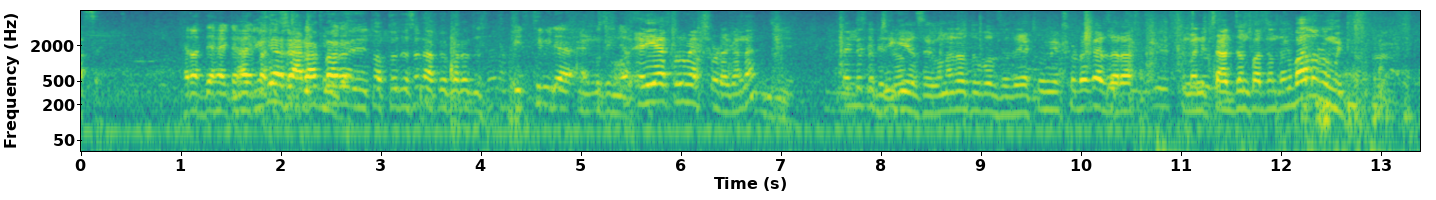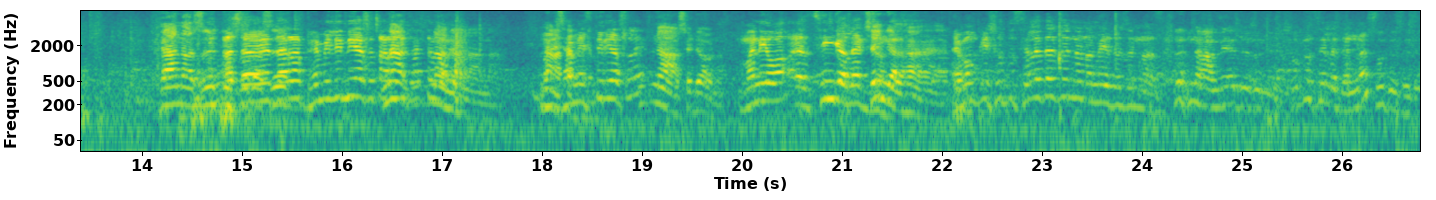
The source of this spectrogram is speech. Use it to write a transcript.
আছে। হেরা দেখাইতে হয় আর একবার এই পৃথিবীটা এক রুম একশো টাকা না? তাহলে তো ঠিকই আছে ওনারাও তো বলছে যে এক রুম একশো টাকা যারা মানে চারজন পাঁচজন থাকে ভালো রুম এটা। ফ্যান আছে? আচ্ছা যারা ফ্যামিলি নিয়ে আসে তারা না থাকতে না না না। মানে স্বামী স্ত্রী আসলে? না সেটাও না। মানে সিঙ্গেল সিঙ্গেল হ্যাঁ হ্যাঁ। এবং কি শুধু ছেলেদের জন্য না মেয়েদের জন্য আছে? না মেয়েদের জন্য শুধু ছেলেদের না? শুধু শুধু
